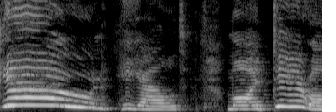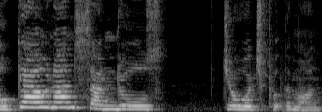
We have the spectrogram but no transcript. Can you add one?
gown, he yelled. My dear old gown and sandals. George put them on.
